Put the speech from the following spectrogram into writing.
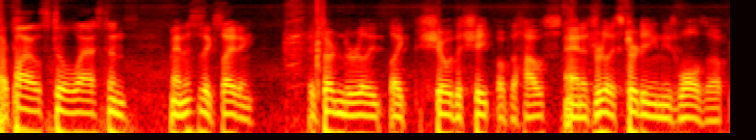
our pile's still lasting. Man, this is exciting. It's starting to really like show the shape of the house and it's really sturdying these walls up.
